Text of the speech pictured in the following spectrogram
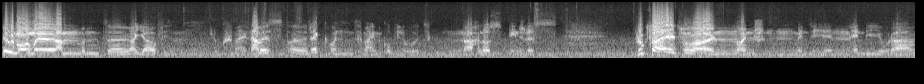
Ja, guten Morgen, meine Damen und äh, hier auf diesem Flug. Mein Name ist äh, Jack und mein Co-Pilot nach Los Angeles. Flugzeit zu neun Stunden, wenn Sie ein Handy oder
